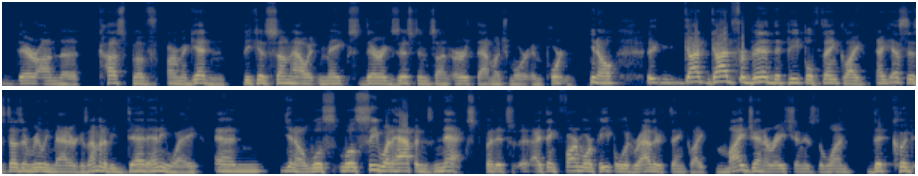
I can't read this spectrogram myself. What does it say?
they're on the cusp of Armageddon because somehow it makes their existence on earth that much more important. You know, God God forbid that people think like I guess this doesn't really matter because I'm going to be dead anyway and you know we'll we'll see what happens next. But it's i think far more people would rather think like my generation is the one that could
